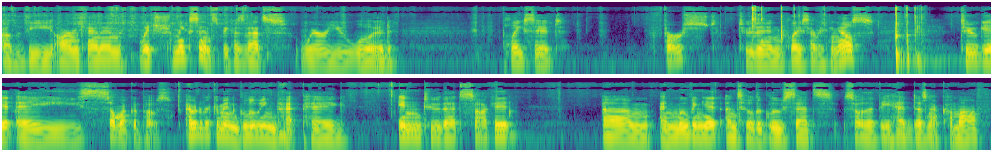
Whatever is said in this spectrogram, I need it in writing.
of the arm cannon, which makes sense because that's where you would place it first to then place everything else to get a somewhat good pose. I would recommend gluing that peg into that socket um, and moving it until the glue sets so that the head does not come off.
